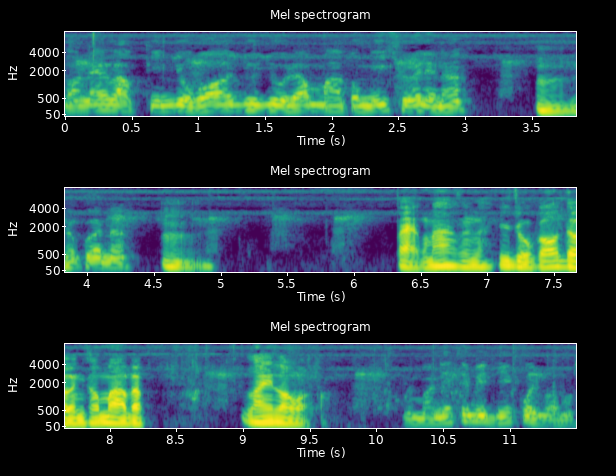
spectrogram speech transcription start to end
ตอนแรกเรากินอยู่ก็อยู่ๆแล้วมาตรงนี้เชื้อเลยนะอืมนะเพื่อนนะอืมแปลกมากเลยนะอยู่ๆก็เดินเข้ามาแบบไล่เราอะมันมาเนี่ยที่ไม่ดีกว่าหรอมั้ง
